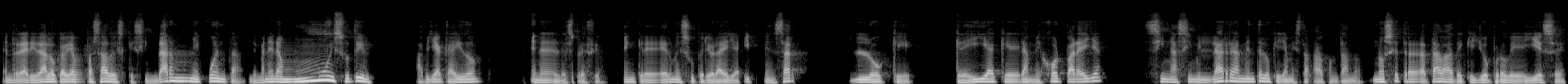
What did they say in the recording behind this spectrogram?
En realidad lo que había pasado es que sin darme cuenta, de manera muy sutil, había caído en el desprecio, en creerme superior a ella y pensar lo que creía que era mejor para ella sin asimilar realmente lo que ella me estaba contando. No se trataba de que yo proveyese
